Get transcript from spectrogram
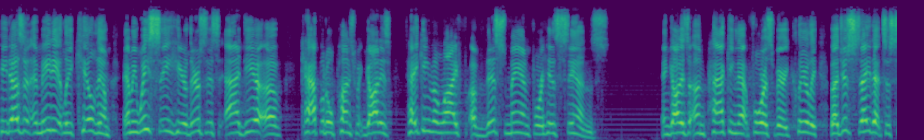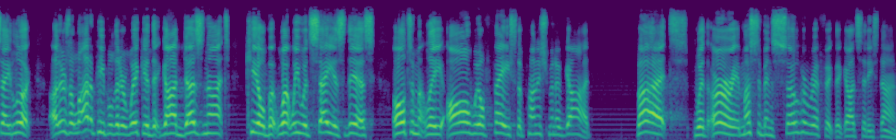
He doesn't immediately kill them. I mean, we see here there's this idea of capital punishment. God is taking the life of this man for his sins. And God is unpacking that for us very clearly. But I just say that to say, look, uh, there's a lot of people that are wicked that God does not kill. But what we would say is this ultimately, all will face the punishment of God. But with Ur, it must have been so horrific that God said he's done.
